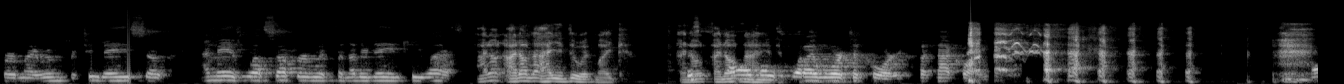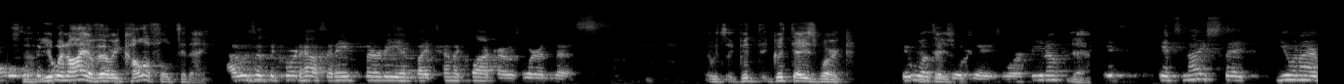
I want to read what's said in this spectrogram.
for my room for two days. So I may as well suffer with another day in Key West. I don't, I don't know how you do it, Mike. I This don't, is I don't know how you almost what I wore to court, but not quite. So You and I are very colorful today. I was at the courthouse at 8:30, and by 10 o'clock, I was wearing this. It was a good, good day's work. It was a good work. day's work. You know, Yeah. it's it's nice that you and I are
